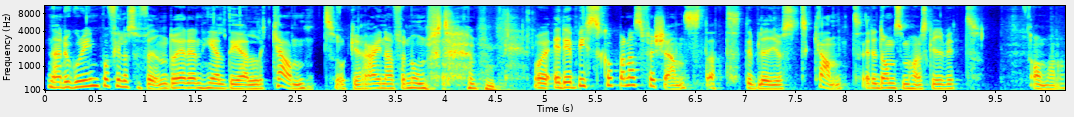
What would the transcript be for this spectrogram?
När du går in på filosofin då är det en hel del Kant och Reiner Vernunft. och är det biskoparnas förtjänst att det blir just Kant? Är det de som har skrivit om honom?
